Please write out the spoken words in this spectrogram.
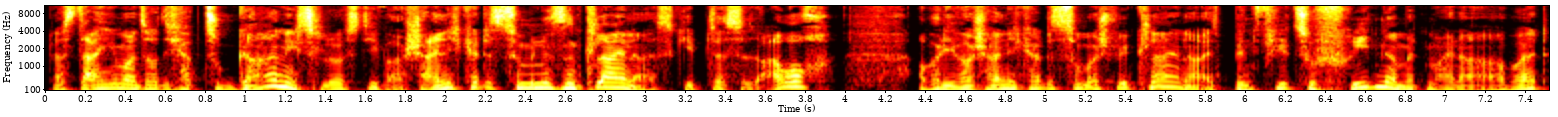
dass da jemand sagt, ich habe zu gar nichts Lust, die Wahrscheinlichkeit ist zumindest kleiner. Es gibt das auch, aber die Wahrscheinlichkeit ist zum Beispiel kleiner. Ich bin viel zufriedener mit meiner Arbeit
